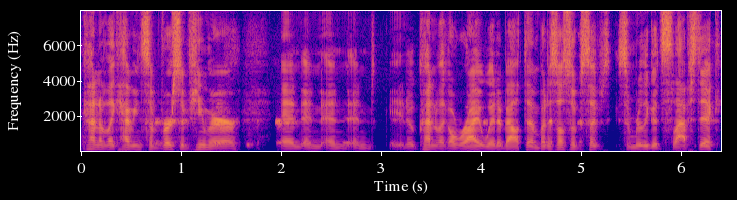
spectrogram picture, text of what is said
kind of like having subversive humor and and and and you know kind of like a wry wit about them, but it's also some, some really good slapstick.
